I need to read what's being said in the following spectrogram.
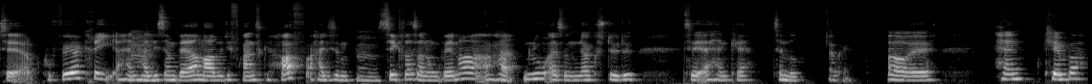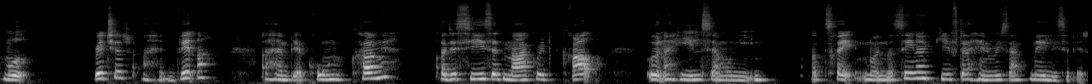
til at kunne føre krig, og han mm. har ligesom været meget ved de franske hof, og har ligesom Mm. sikret sig nogle venner, og har ja. nu altså nok støtte til, at han kan tage med. Okay. Og øh, han kæmper mod Richard, og han vinder, og han bliver kronet konge, og det siges, at Margaret græd under hele ceremonien. Og tre måneder senere gifter Henry sig med Elizabeth.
